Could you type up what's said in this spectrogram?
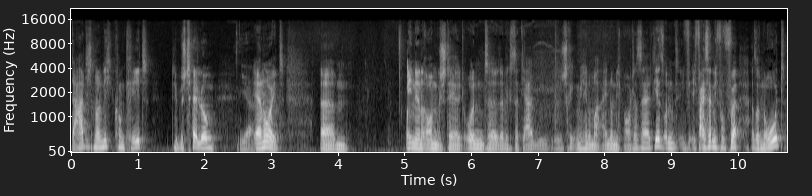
Da hatte ich noch nicht konkret die Bestellung erneut ähm, in den Raum gestellt. Und äh, da habe ich gesagt, ja, schränk mich hier nochmal ein und ich brauche das halt jetzt. Und ich weiß ja nicht, wofür. Also Not,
